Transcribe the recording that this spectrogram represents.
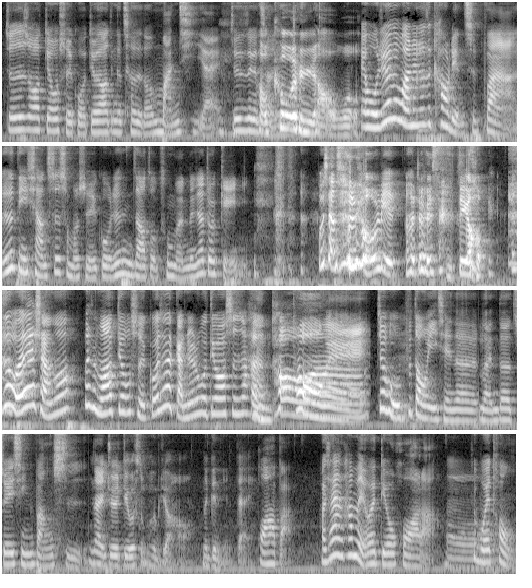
就是说丢水果丢到那个车子都满起来，就是这个。好困扰哦！哎，我觉得这完全就是靠脸吃饭啊！就是你想吃什么水果，就是你只要走出门，人家就会给你。我想吃榴莲，然后就会死掉。可是我在想说，为什么要丢水果？现在感觉如果丢到身上很痛哎！就我不懂以前的人的追星方式。那你觉得丢什么会比较好？那个年代花吧。好像他们也会丢花啦，哦就不会痛，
